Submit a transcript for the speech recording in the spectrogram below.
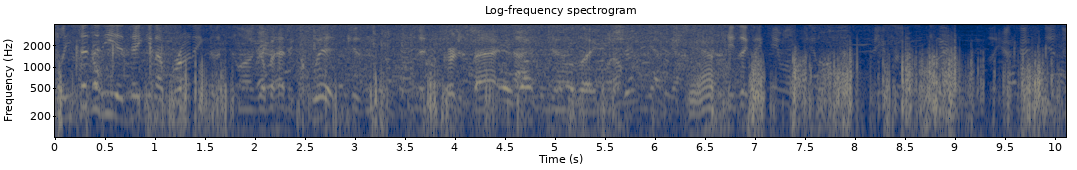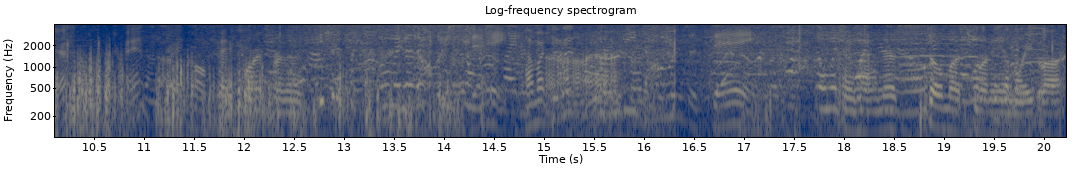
Well, he said that he had taken up running not too long ago, but had to quit because it, it hurt his back. And I was like, well, Yeah. he's like, they came along and offered to pay for this. He's like, okay, yeah. Yeah, you're paying. Great. I'll pay for it for the. He said it's like, oh my god, that so much How much is it? Uh, Thirty dollars a day. So much Hey man, there's now. so much money in weight loss.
